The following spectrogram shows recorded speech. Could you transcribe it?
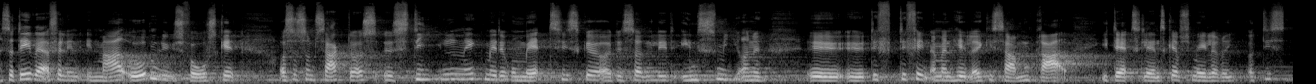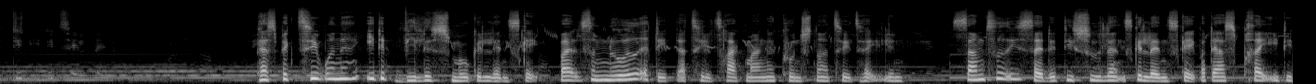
Så det er i hvert fald en, en meget åbenlys forskel. Og så som sagt også øh, stilen ikke, med det romantiske og det sådan lidt indsmirende, øh, øh, det, det finder man heller ikke i samme grad i dansk landskabsmaleri. Og de, de, Perspektiverne i det vilde, smukke landskab var altså noget af det, der tiltrak mange kunstnere til Italien. Samtidig satte de sydlandske landskaber deres præg i de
